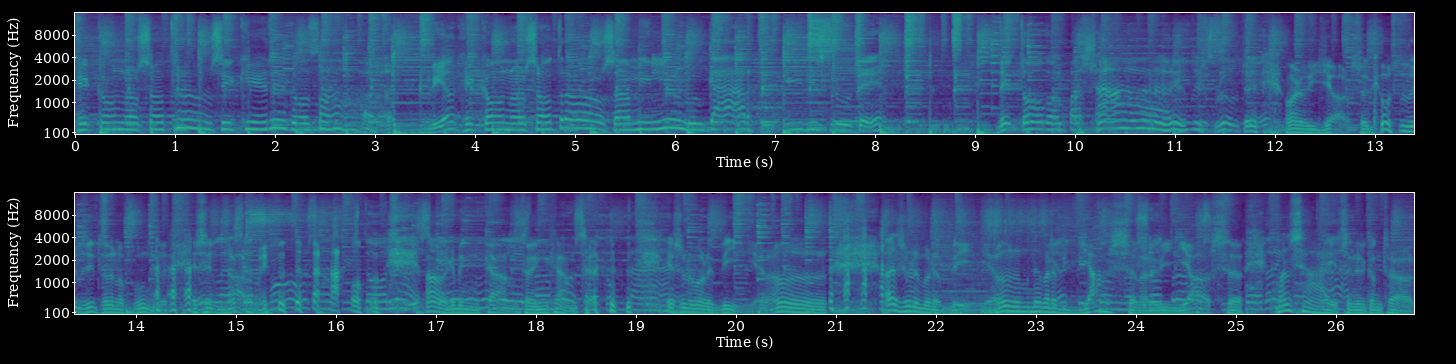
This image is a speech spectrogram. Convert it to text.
Viaje con nosotros si quiere gozar. Viaje con nosotros a mil y un lugar y disfrute de todo al pasar. Disfrute Maravilloso, su besito de los fundos. Es enorme. historias Ah, que me encanta, me encanta. Es una maravilla. Ah, es una maravilla, una maravillosa, maravilloso. Juan Saiz en el control.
